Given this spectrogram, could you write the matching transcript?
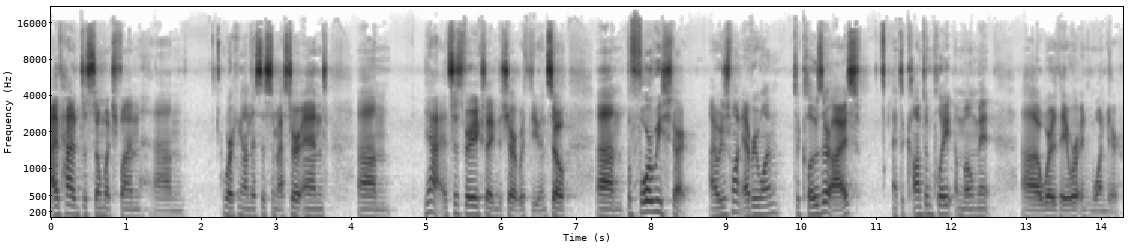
I've had just so much fun working on this this semester, and yeah, it's just very exciting to share it with you. And so. Um, before we start, I just want everyone to close their eyes and to contemplate a moment uh, where they were in wonder,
